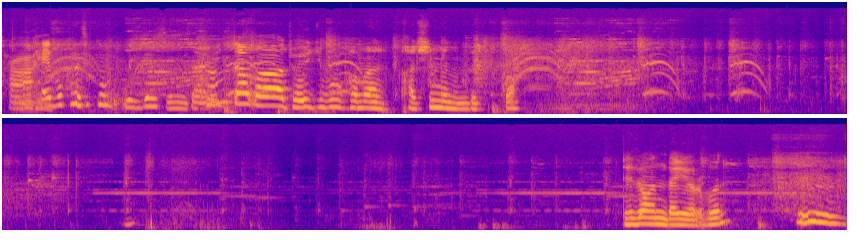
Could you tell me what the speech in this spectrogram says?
자, 회복한 시간 이겼습니다. 자, 이따가 저희 집으로 가면 가시면 안 됩니까? 죄송합니다, 여러분. 음,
